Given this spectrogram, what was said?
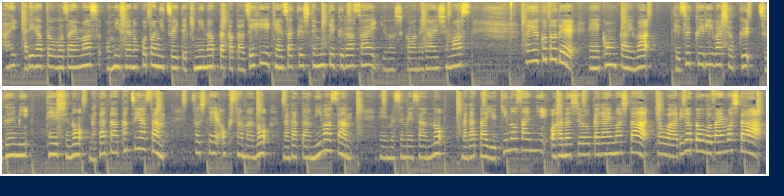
はい、ありがとうございます。お店のことについて気になった方、ぜひ検索してみてください。よろしくお願いします。ということで、えー、今回は手作り和食つぐみ店主の永田達也さん、そして奥様の永田美和さん、えー、娘さんの永田幸乃さんにお話を伺いました今日はありがとうございましたあ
